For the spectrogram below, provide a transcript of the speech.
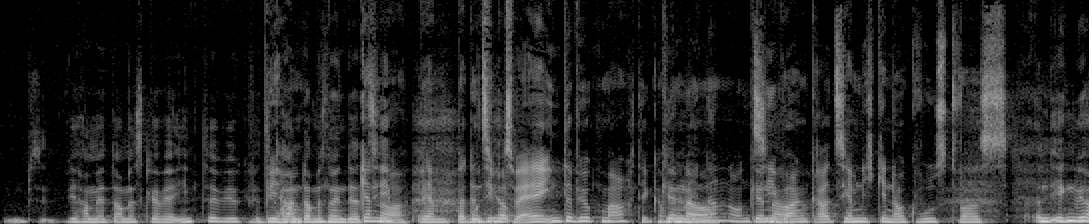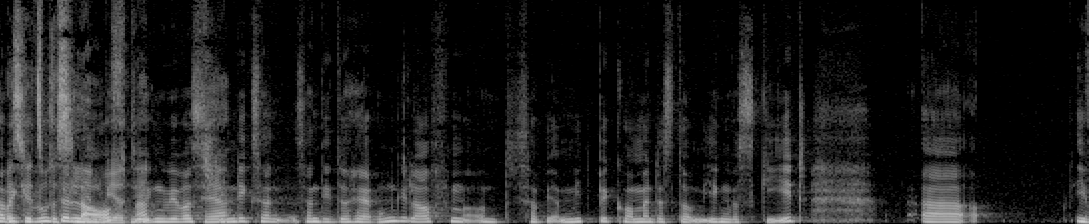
wir haben ja damals, glaube ich, ein Interview, wir wir haben damals noch in der genau, ZIP. wir haben bei der ZIP 2 ein Interview gemacht, ich kann genau, mich erinnern, und genau. Sie waren gerade, Sie haben nicht genau gewusst, was Und irgendwie habe ich gewusst, der läuft, wird, ne? irgendwie was, ja. ständig sind, sind die da herumgelaufen und das habe ich mitbekommen, dass da um irgendwas geht. Äh, ich,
